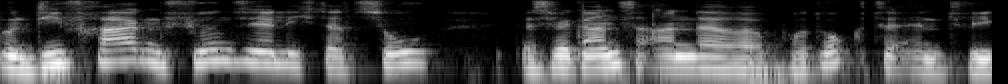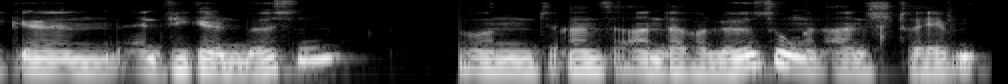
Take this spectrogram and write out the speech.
Und die Fragen führen sicherlich dazu, dass wir ganz andere Produkte entwickeln, entwickeln müssen und ganz andere Lösungen anstreben.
